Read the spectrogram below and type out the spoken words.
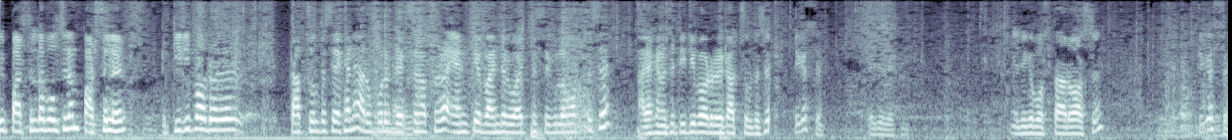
ওই পার্সেলটা বলছিলাম পার্সেলের টিটি পাউডারের কাজ চলতেছে এখানে, আর উপরে দেখছেন আপনারা এনকে বাইন্ডার হোয়াইট পেস্ট এগুলো মারতেছে আর এখানে হচ্ছে টিটি পাউডারের কাজ চলতেছে। ঠিক আছে? এই যে দেখুন। এদিকে বস্তা আরও আছে। ঠিক আছে?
